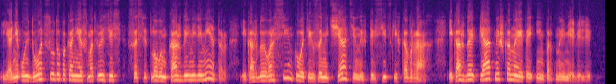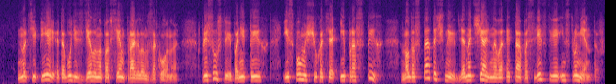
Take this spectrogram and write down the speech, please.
Я не уйду отсюда, пока не осмотрю здесь со Светловым каждый миллиметр и каждую ворсинку в этих замечательных персидских коврах и каждое пятнышко на этой импортной мебели. Но теперь это будет сделано по всем правилам закона, в присутствии понятых, и с помощью хотя и простых, но достаточных для начального этапа следствия инструментов.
